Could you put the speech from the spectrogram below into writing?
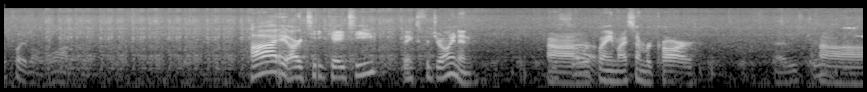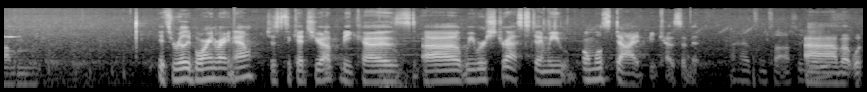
I played a lot of it. Hi, RTKT. Thanks for joining. Uh, we're playing My Summer Car. That is true. Um, it's really boring right now, just to catch you up, because uh, we were stressed and we almost died because of it. I had some sausages. Uh, but what?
